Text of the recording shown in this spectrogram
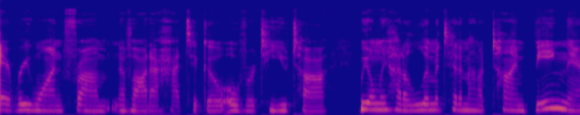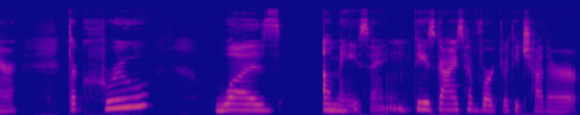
everyone from Nevada had to go over to Utah. We only had a limited amount of time being there. The crew was amazing. These guys have worked with each other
